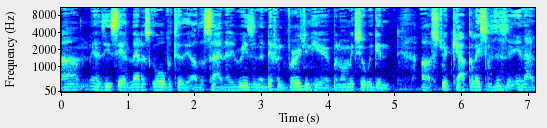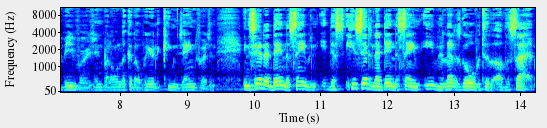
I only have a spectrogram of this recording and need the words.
Um, as he said, let us go over to the other side. Now, the reason a different version here, but I want to make sure we're getting uh, strict calculations. This is an NIV version, but I want to look it over here in the King James version. And he said that day in the same, he said in that day in the same evening, let us go over to the other side.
